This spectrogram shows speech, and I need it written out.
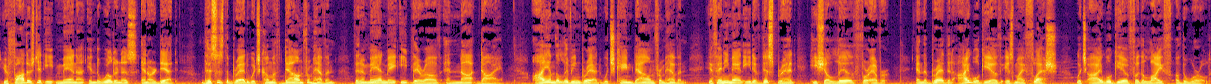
Your fathers did eat manna in the wilderness and are dead. This is the bread which cometh down from heaven, that a man may eat thereof and not die. I am the living bread which came down from heaven. If any man eat of this bread, he shall live forever. And the bread that I will give is my flesh, which I will give for the life of the world.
